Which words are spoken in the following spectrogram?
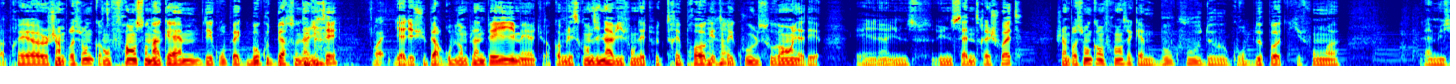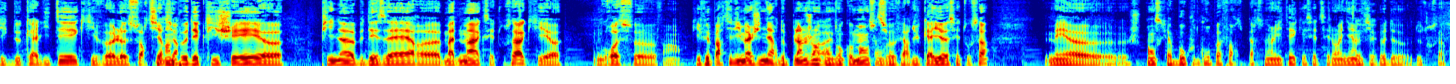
Après, euh, j'ai l'impression qu'en France, on a quand même des groupes avec beaucoup de personnalité. Ouais. Il y a des super groupes dans plein de pays, mais tu vois, comme les Scandinaves, ils font des trucs très prog et Mhm. très cool. Souvent, il y a, des, il y a une, une scène très chouette. J'ai l'impression qu'en France, il y a quand même beaucoup de groupes de potes qui font euh, la musique de qualité, qui veulent sortir un peu des clichés, euh, pin-up, désert, euh, Mad Max et tout ça, qui est euh, une grosse, qui fait partie de l'imaginaire de plein de gens Ouais, quand on commence. On veut faire du cailloux et tout ça. Mais euh, je pense qu'il y a beaucoup de groupes à forte personnalité qui essaient de s'éloigner un petit peu de, de tout ça. quoi.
